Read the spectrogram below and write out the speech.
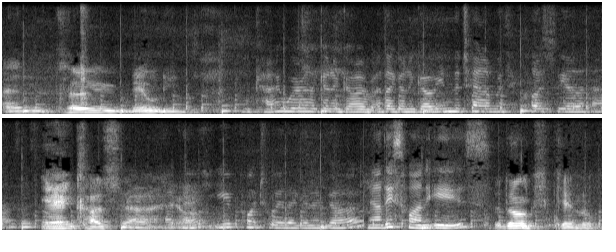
and two buildings. Okay, where are they going to go? Are they going to go in the town with close to the other houses? or- Yeah, close uh, to our Okay, house. you point to where they're going to go. Now this one is, The dog's kennel.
